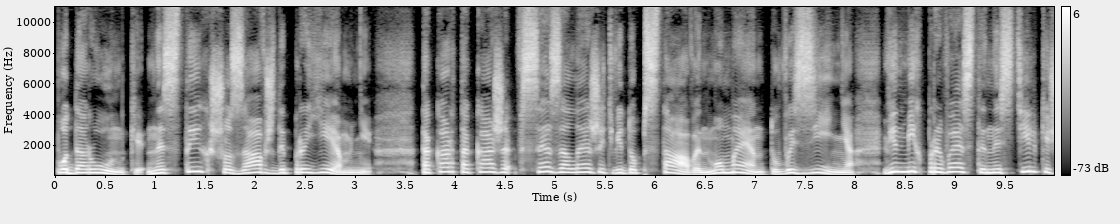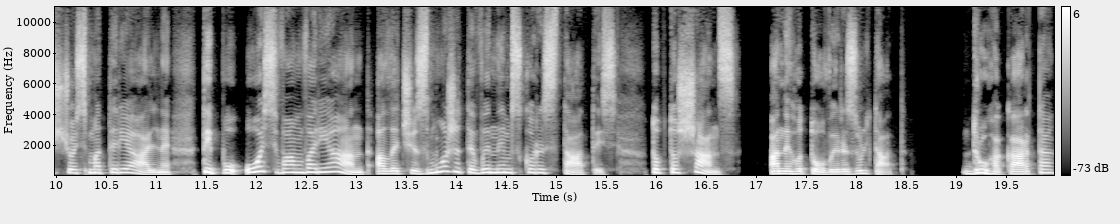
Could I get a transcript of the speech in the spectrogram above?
подарунки, не з тих, що завжди приємні. Та карта каже, все залежить від обставин, моменту, везіння. Він міг привезти не стільки щось матеріальне, типу, ось вам варіант, але чи зможете ви ним скористатись? Тобто шанс, а не готовий результат. Друга карта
